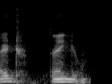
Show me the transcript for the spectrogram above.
राइट? Thank you.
